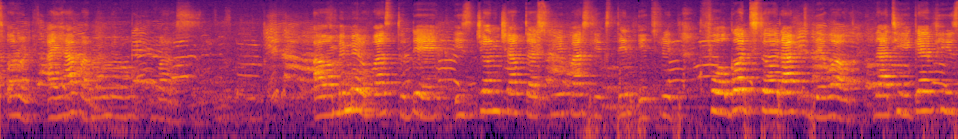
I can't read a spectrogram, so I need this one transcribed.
8 years old. I have a memory verse. Our memory verse today is John chapter 3 verse 16. It reads, For God so loved the world that he gave his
